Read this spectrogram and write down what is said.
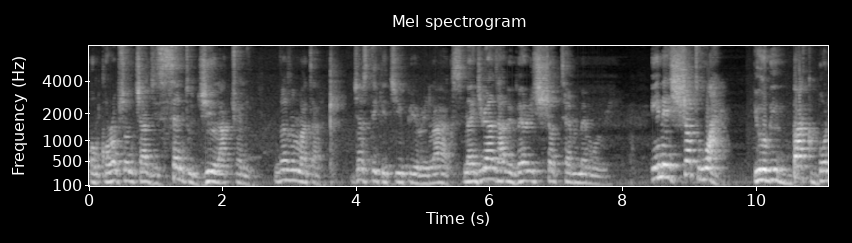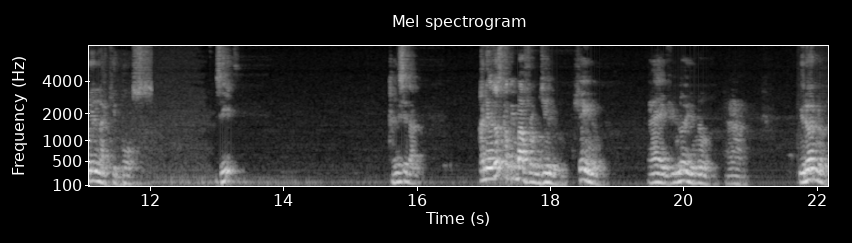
on corruption charges, sent to jail actually. It doesn't matter. Just take a pill, relax. Nigerians have a very short term memory. In a short while, you will be back burning like a boss. See it? Can you see that? And you're just coming back from jail. Sure, you know. Hey, if you know, you know. Ah. You don't know.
